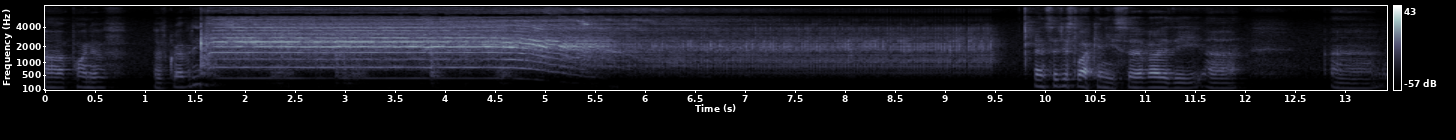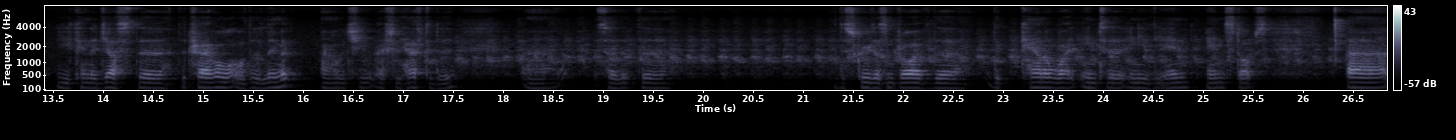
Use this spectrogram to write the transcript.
uh, point of, of gravity. And so just like any servo, the uh, uh, you can adjust the, the travel or the limit, uh, which you actually have to do, uh, so that the the screw doesn't drive the, the counterweight into any of the end, end stops. Uh,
